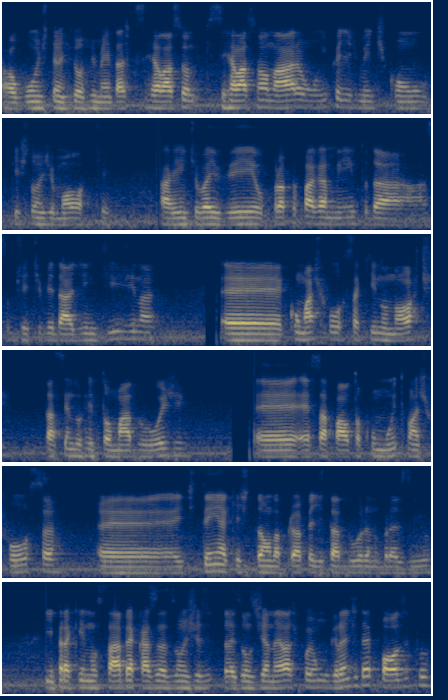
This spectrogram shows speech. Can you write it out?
alguns transtornos mentais que se, relacion, que se relacionaram, infelizmente, com questões de morte. A gente vai ver o próprio pagamento da subjetividade indígena é, com mais força aqui no norte, está sendo retomado hoje. É, essa pauta com muito mais força. É, a gente tem a questão da própria ditadura no Brasil. E para quem não sabe, a Casa das Onze, das Onze Janelas foi um grande depósito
